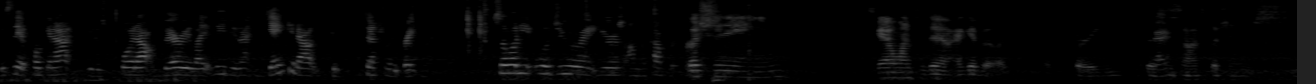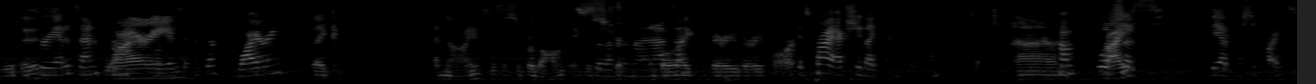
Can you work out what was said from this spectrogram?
You see it poking out. You just pull it out very lightly. Do not yank it out. You could potentially break the microphone. So what do you, would you rate yours on the comfort? Cushioning. Scale one to ten, I give it like a three because Okay. it's not as cushioning as yours is. Three out of ten. Wiring. Wiring. Like a nine This is super long. It So that's a nine out of ten? like very very far. It's probably actually like nine feet long. So Um, Com- what's price. the yeah? What's the price?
